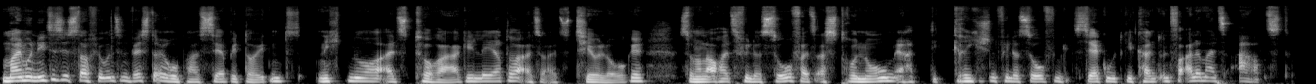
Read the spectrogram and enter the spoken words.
Maimonides ist auch für uns in Westeuropa sehr bedeutend, nicht nur als Torah-Gelehrter, also als Theologe, sondern auch als Philosoph, als Astronom. Er hat die griechischen Philosophen sehr gut gekannt und vor allem als Arzt.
